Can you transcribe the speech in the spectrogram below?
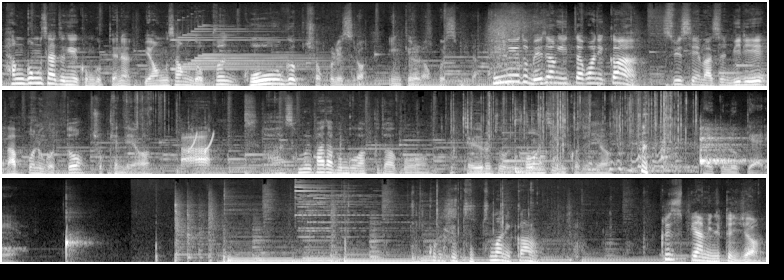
항공사 등에 공급되는 명성 높은 고급 초콜릿으로 인기를 얻고 있습니다. 국내에도 매장이 있다고 하니까 스위스의 맛을 미리 맛보는 것도 좋겠네요. 아, 아, 선물 받아본 것 같기도 하고 제가 이런 쪽으로 소원증이 있거든요. Take a look at it. 이렇게 두툼하니까 크리스피함이 느껴지죠?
